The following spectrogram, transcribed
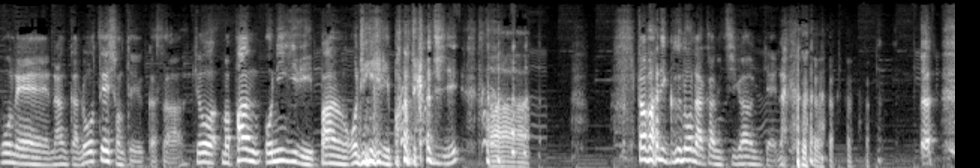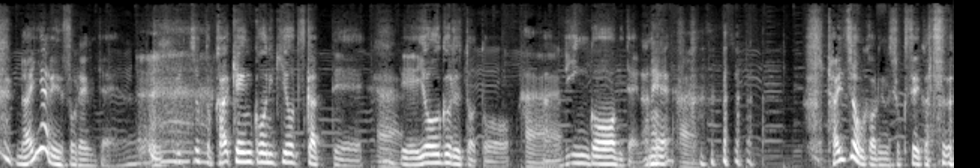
もうね、なんかローテーションというかさ、今日は、まあ、パン、おにぎり、パン、おにぎり、パンって感じ？ああ。たまに具の中身違うみたいな。なんやねん、それ、みたいな。でちょっとか健康に気を使って、はい。えーヨーグルトと、あはのリンゴみたいなねい。。はい 大丈夫か、俺の食生活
